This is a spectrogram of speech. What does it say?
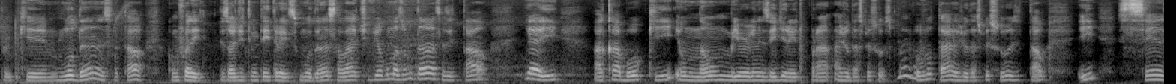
Porque mudança e tal. Como falei, episódio 33, mudança lá, tive algumas mudanças e tal. E aí acabou que eu não me organizei direito para ajudar as pessoas. Mas vou voltar a ajudar as pessoas e tal. E, ser,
